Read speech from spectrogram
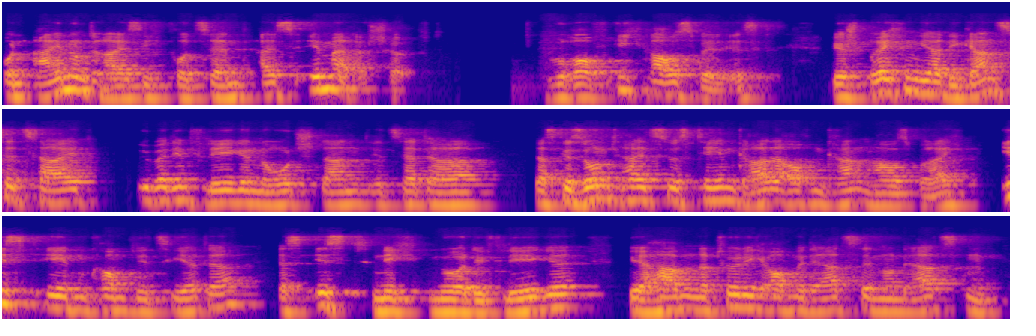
und 31 Prozent als immer erschöpft. Worauf ich raus will, ist, wir sprechen ja die ganze Zeit über den Pflegenotstand etc. Das Gesundheitssystem, gerade auch im Krankenhausbereich, ist eben komplizierter. Es ist nicht nur die Pflege. Wir haben natürlich auch mit Ärztinnen und Ärzten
